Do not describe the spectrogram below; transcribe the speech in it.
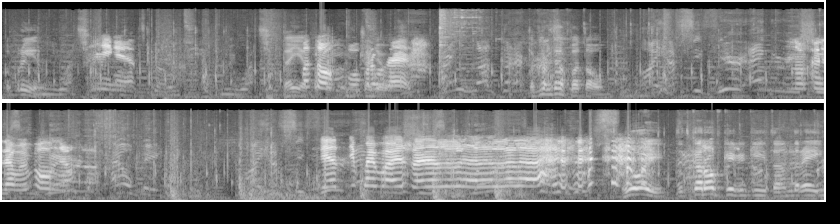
Да блин, Нет, дай я потом управляешь. Да когда потом? Ну, когда выполню. Нет, не поймаешь. Ой, тут коробки какие-то, Андрей.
